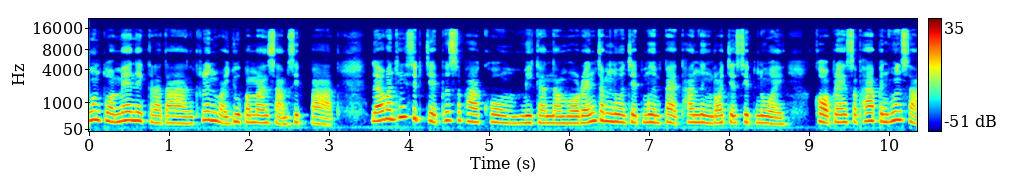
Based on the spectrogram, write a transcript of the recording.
หุ้นตัวแม่ในกระดานเคลื่อนไหวอยู่ประมาณ 30 บาท และวันที่ 17 พฤษภาคม มีการนำวอร์เรนต์จำนวน 78,170 หน่วย ขอแปลงสภาพเป็นหุ้นสา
